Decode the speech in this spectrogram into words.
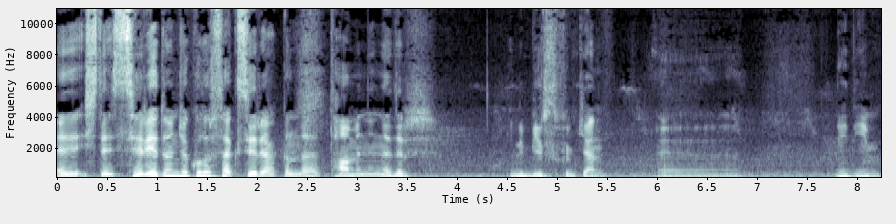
Ee, işte seriye dönecek olursak seri hakkında tahminin nedir? Şimdi 1-0 iken eee, ne diyeyim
